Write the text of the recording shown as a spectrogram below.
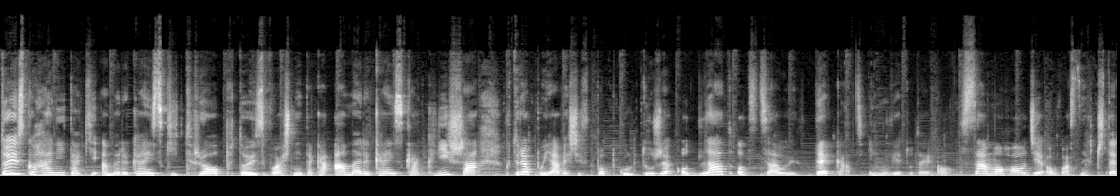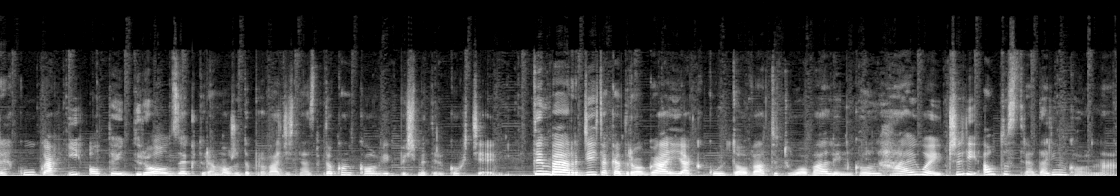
To jest, kochani, taki amerykański trop, to jest właśnie taka amerykańska klisza, która pojawia się w popkulturze od lat, od całych dekad. I mówię tutaj o samochodzie, o własnych czterech kółkach i o tej drodze, która może doprowadzić nas dokądkolwiek byśmy tylko chcieli. Tym bardziej taka droga jak kultowa, tytułowa Lincoln Highway, czyli autostrada Lincolna.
